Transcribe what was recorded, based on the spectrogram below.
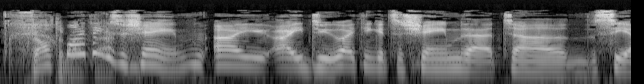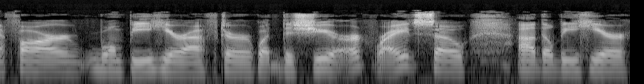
felt about it. Well, I think that. it's a shame. I I do. I think it's a shame that uh, the CFR won't be here after what this year, right? So uh, they'll be here.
